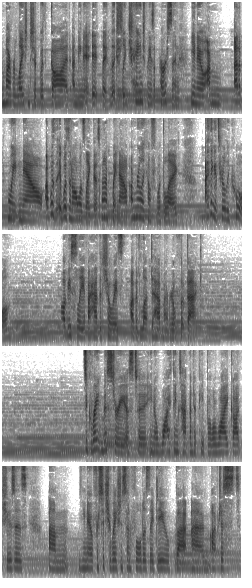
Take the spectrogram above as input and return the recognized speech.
my relationship with God, I mean, it, it, literally changed me as a person. You know, I'm at a point now, I was, it wasn't always like this, but at a point now, I'm really comfortable with the leg. I think it's really cool. Obviously, if I had the choice, I would love to have my real foot back. It's a great mystery as to, you know, why things happen to people or why God chooses, um, you know, for situations to unfold as they do. But um, I've just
